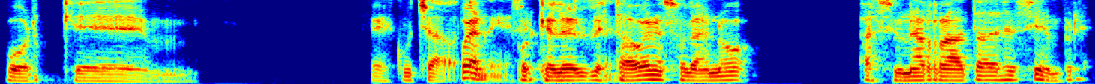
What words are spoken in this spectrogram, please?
porque, He escuchado bueno, también porque el, Estado venezolano hace una rata desde siempre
